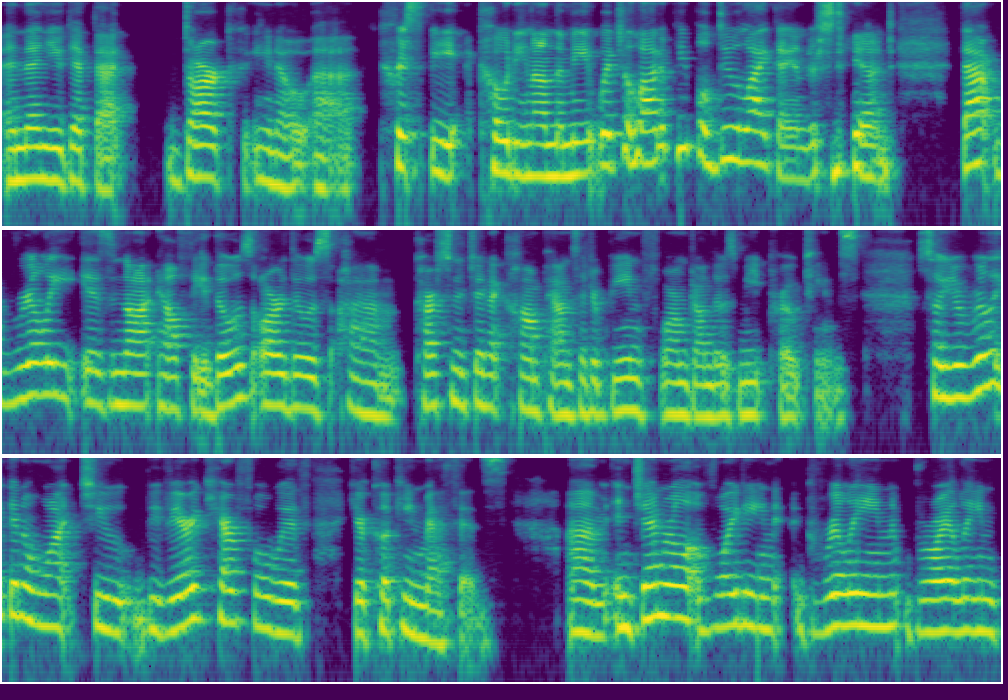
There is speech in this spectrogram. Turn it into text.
and then you get that dark, you know, uh, crispy coating on the meat, which a lot of people do like, I understand. That really is not healthy. Those are those um, carcinogenic compounds that are being formed on those meat proteins. So you're really going to want to be very careful with your cooking methods. Um, in general, avoiding grilling, broiling,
